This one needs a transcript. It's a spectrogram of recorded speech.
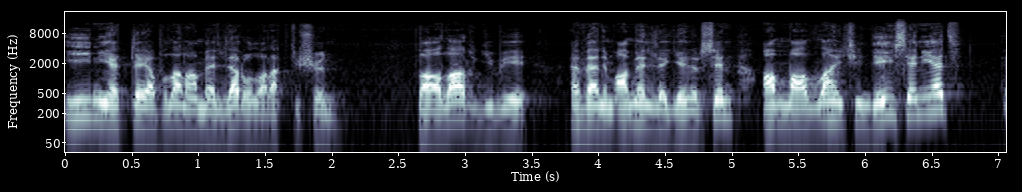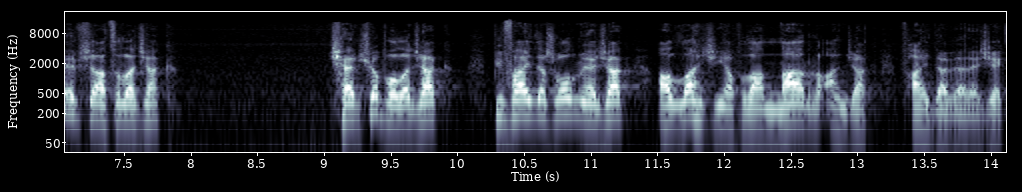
iyi niyetle yapılan ameller olarak düşün. Dağlar gibi efendim amelle gelirsin ama Allah için değilse niyet hepsi atılacak. Çerçöp olacak, bir faydası olmayacak. Allah için yapılanlar ancak fayda verecek.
